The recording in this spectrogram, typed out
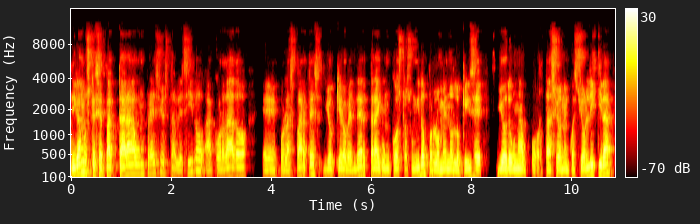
digamos que se pactará un precio establecido, acordado eh, por las partes, yo quiero vender, traigo un costo asumido, por lo menos lo que hice yo de una aportación en cuestión líquida.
